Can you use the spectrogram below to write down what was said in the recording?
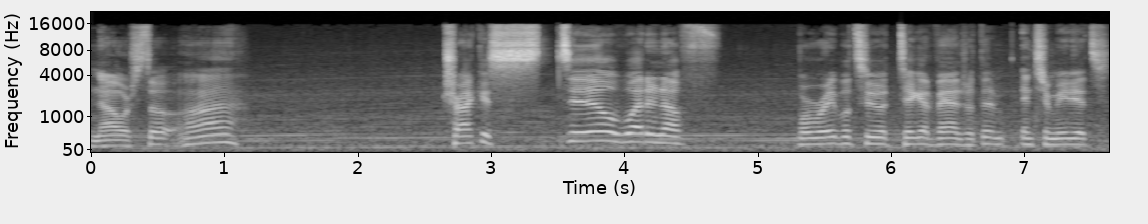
No, we're still... Uh, track is still wet enough where we're able to take advantage with the intermediates.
